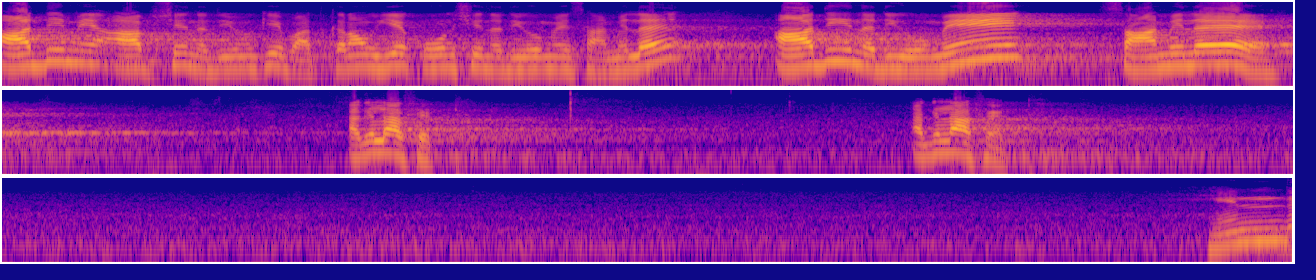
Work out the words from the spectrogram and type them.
आदि में आपसे नदियों की बात कर रहा ये कौन सी नदियों में शामिल है? आदि नदियों में शामिल है। अगला फैक्ट अगला फैक्ट हिंद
